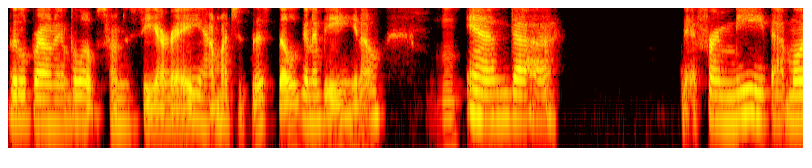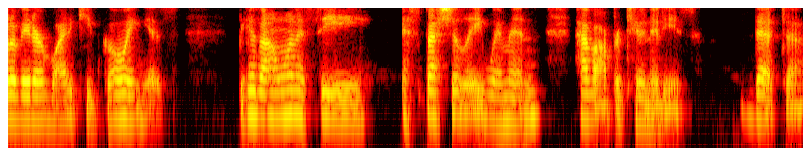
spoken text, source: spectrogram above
little brown envelopes from the cra how much is this bill going to be you know? Mm-hmm. and uh, for me that motivator of why to keep going is because i want to see especially women have opportunities that uh,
